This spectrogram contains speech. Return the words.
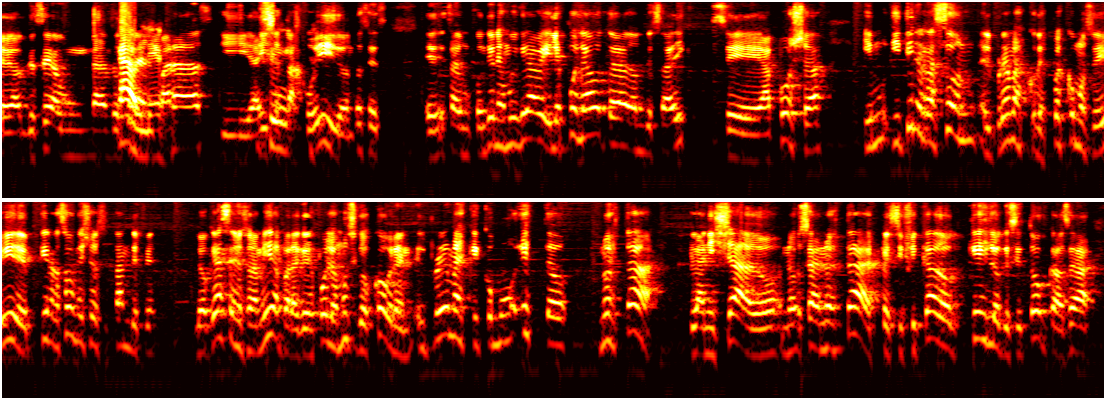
eh, aunque sea una docena Cable. de empanadas, y ahí Sí. ya estás jodido. Entonces, esa cuestión es muy grave. Y después la otra, donde Sadik se apoya, y, tiene razón, el problema es después cómo se divide, tiene razón, ellos están lo que hacen es una medida para que después los músicos cobren. El problema es que como esto no está planillado, o sea, no está especificado qué es lo que se toca, o sea,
